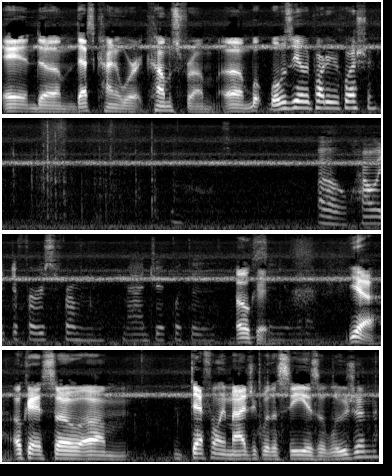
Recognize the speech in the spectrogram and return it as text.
and um, that's kind of where it comes from. Um, what, what was the other part of your question? Oh, how it differs from magic with the Okay. C. Yeah. Okay. So um, definitely magic with a C is illusion.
